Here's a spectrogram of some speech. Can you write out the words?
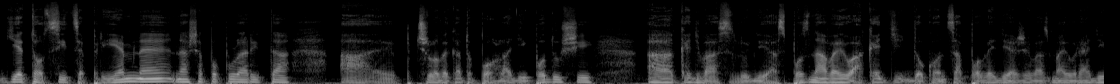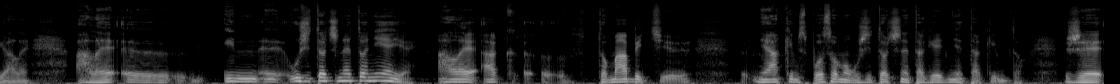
je to síce príjemné, naša popularita, a človeka to pohľadí po duši, a keď vás ľudia spoznávajú a keď dokonca povedia, že vás majú radi, ale, ale e, in, e, užitočné to nie je. Ale ak e, to má byť nejakým spôsobom užitočné, tak jedne takýmto, že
